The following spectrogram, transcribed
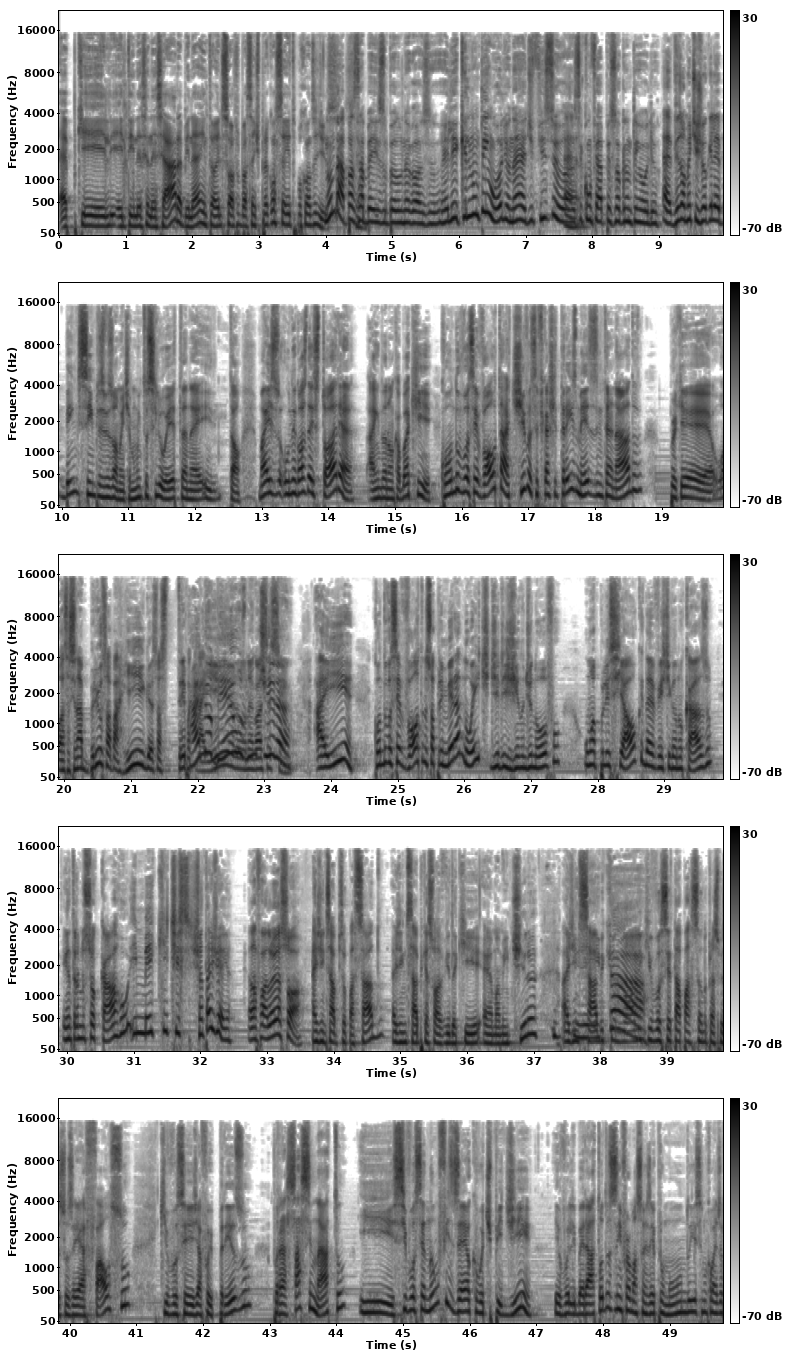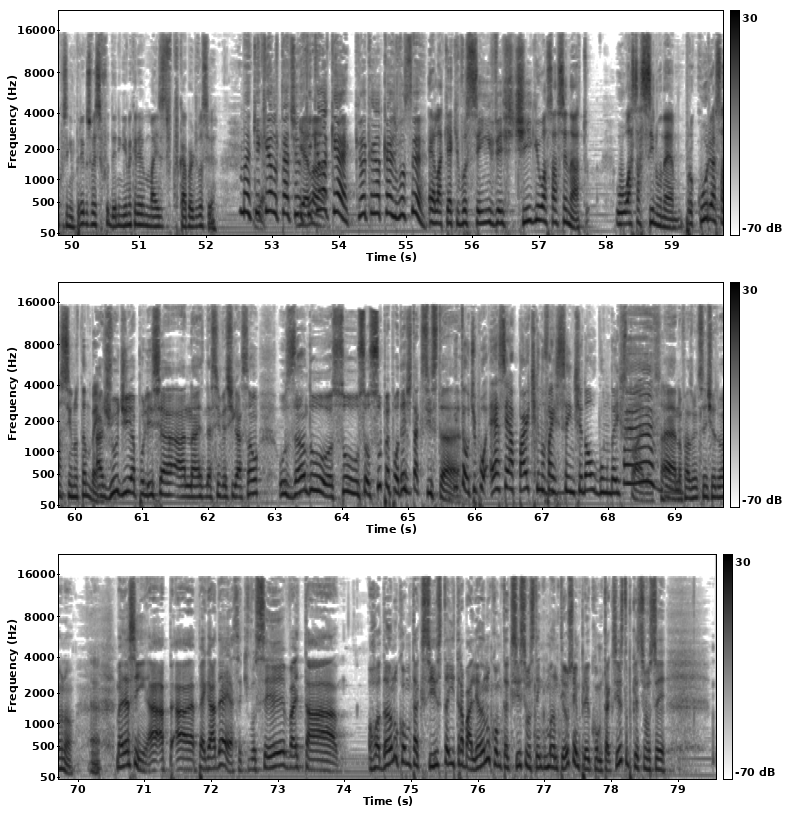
é porque ele, ele tem descendência árabe, né? Então ele sofre bastante preconceito por conta disso. Não dá pra saber isso pelo negócio. Ele que ele não tem olho, né? É difícil É. você confiar a pessoa que não tem olho. É, visualmente o jogo ele é bem simples visualmente, é muito silhueta, né, e tal. Mas o negócio da história ainda não acabou aqui. Quando você volta ativa, você fica acho que três meses internado, porque o assassino abriu sua barriga, suas tripas Ai, meu caíram, Deus, um negócio mentira. assim. Aí, quando você volta na sua primeira noite dirigindo de novo, uma policial que deve investigando o caso entra no seu carro e meio que te chantageia. Ela fala: Olha só, a gente sabe do seu passado, a gente sabe que a sua vida aqui é uma mentira, a gente sabe que o Eita! nome que você tá passando pras pessoas aí é falso, que você já foi preso por assassinato, e se você não fizer o que eu vou te pedir, eu vou liberar todas as informações aí pro mundo e você nunca mais vai conseguir emprego, você vai se fuder, ninguém vai querer mais ficar perto de você. Mas o que, que ela tá O que, ela- que ela quer? O que, ela quer de você? Ela quer que você investigue o assassinato. O assassino, né? Procure o assassino também. Ajude a polícia a- na- nessa investigação usando o, su- o seu superpoder de taxista. Então, tipo, essa é a parte que não faz sentido algum da história, sabe? É, não faz muito sentido mesmo, não. Mas assim, a, a pegada é essa, que você vai estar rodando como taxista e trabalhando como taxista, você tem que manter o seu emprego como taxista, porque se você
